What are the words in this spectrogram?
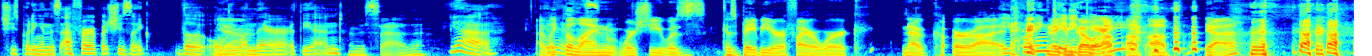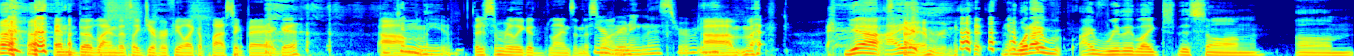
she's putting in this effort, but she's like the only Yeah. one there at the end. That is sad. Yeah, I like the line where she was, "Cause baby, you're a firework." Now, or uh, make Katy him go Perry? up, up, up. yeah. and the line that's like, "Do you ever feel like a plastic bag?" You can leave. There's some really good lines in this You're one. ruining this for me. Um, Yeah, Sorry, I am ruining it. what I I really liked this song. Um,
